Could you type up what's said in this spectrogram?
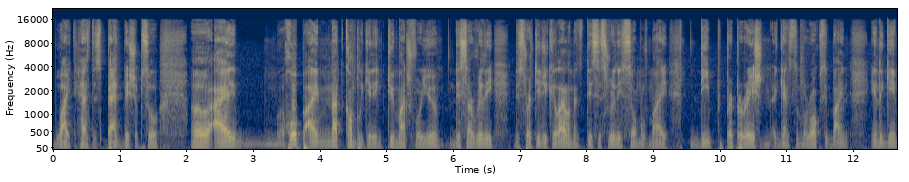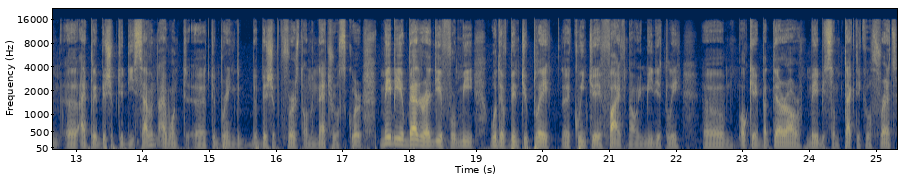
white has this bad bishop. So I hope I'm not complicating too much for you. These are really the strategical elements. This is really some of my deep preparation against the Maroczy bind. In the game, uh, I play bishop to d7. I want uh, to bring the bishop first on a natural square. Maybe a better idea for me would have been to play uh, queen to a5 now immediately. Um, okay, but there are maybe some tactical threats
